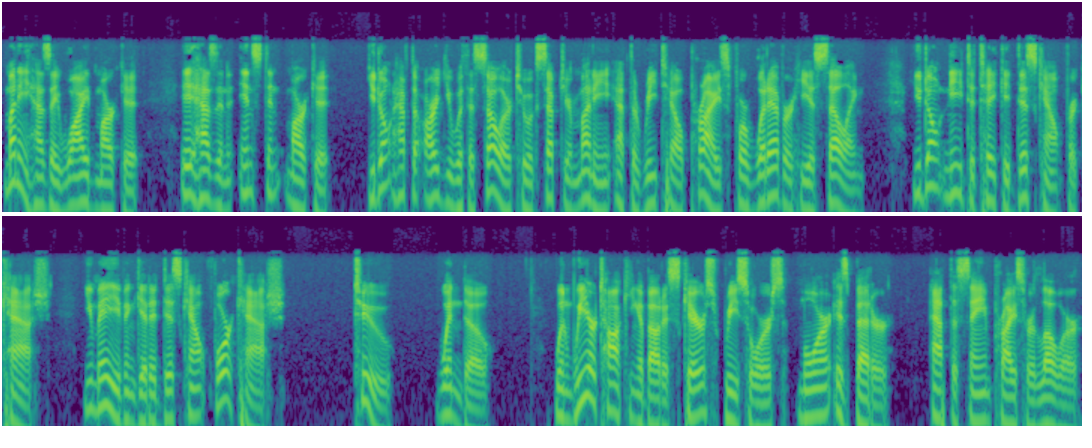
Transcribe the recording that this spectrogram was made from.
Money has a wide market. It has an instant market. You don't have to argue with a seller to accept your money at the retail price for whatever he is selling. You don't need to take a discount for cash. You may even get a discount for cash. 2. Window. When we are talking about a scarce resource, more is better, at the same price or lower.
